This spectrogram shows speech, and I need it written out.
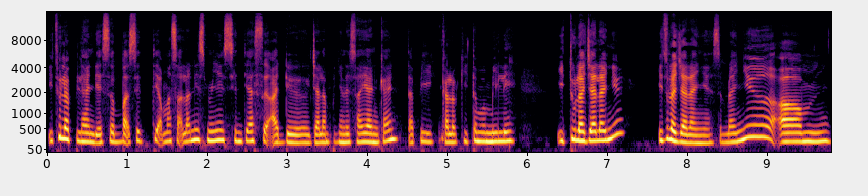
itulah pilihan dia. Sebab setiap masalah ni sebenarnya sentiasa ada jalan penyelesaian kan? Tapi kalau kita memilih itulah jalannya itulah jalannya. Sebenarnya um,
